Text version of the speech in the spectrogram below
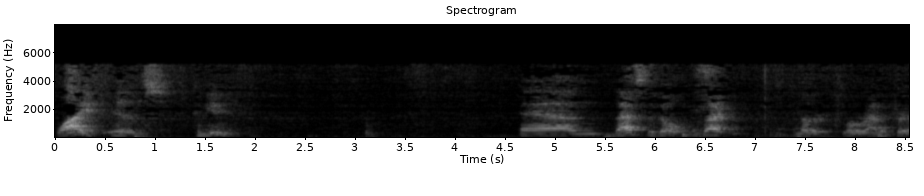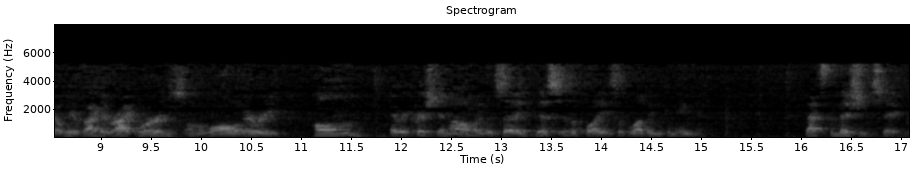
Life is communion. And that's the goal. In fact, another little rabbit trail here. If I could write words on the wall of every home, every Christian home, it would say, This is a place of loving communion. That's the mission statement.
